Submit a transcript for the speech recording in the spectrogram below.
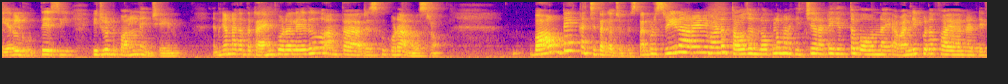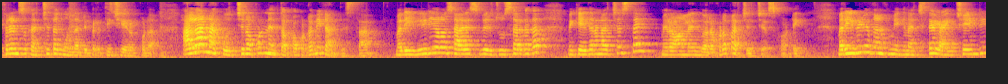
చీరలు రుద్దేసి ఇటువంటి పనులు నేను చేయను. ఎందుకంటే నాకు అంత టైం కూడా లేదు అంత రిస్క్ కూడా అనవసరం. బాగుంటే ఖచ్చితంగా చూపిస్తాను. ఇప్పుడు శ్రీనారాయణ వాళ్ళు థౌజండ్ లోపల మనకి ఇచ్చారంటే ఎంత బాగున్నాయి? అవన్నీ కూడా ఫైవ్ హండ్రెడ్ డిఫరెన్స్ ఖచ్చితంగా ఉందండి ప్రతి చీర కూడా. అలా నాకు వచ్చినప్పుడు నేను తప్పకుండా మీకు అందిస్తాను. మరి ఈ వీడియోలో శారీస్ మీరు చూసారు కదా మీకు ఏదైనా నచ్చేస్తే మీరు ఆన్లైన్ ద్వారా కూడా పర్చేజ్ చేసుకోండి. మరి ఈ వీడియో కనుక మీకు నచ్చితే లైక్ చేయండి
